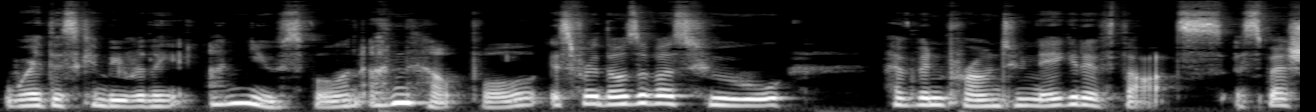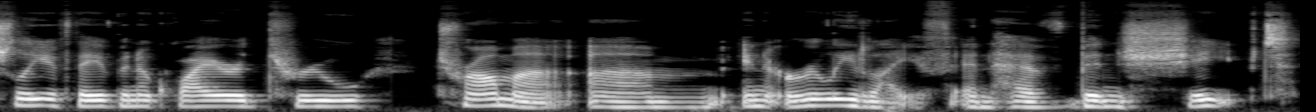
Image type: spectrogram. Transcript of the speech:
where this can be really unuseful and unhelpful is for those of us who have been prone to negative thoughts, especially if they've been acquired through trauma um, in early life and have been shaped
